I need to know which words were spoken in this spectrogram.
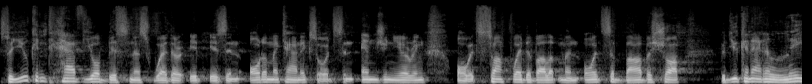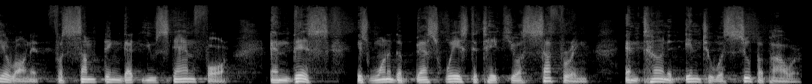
So you can have your business, whether it is in auto mechanics or it's in engineering or it's software development or it's a barbershop, but you can add a layer on it for something that you stand for. And this is one of the best ways to take your suffering and turn it into a superpower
